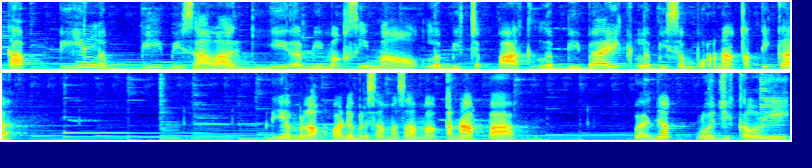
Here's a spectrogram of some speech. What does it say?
tapi lebih bisa lagi, lebih maksimal, lebih cepat, lebih baik, lebih sempurna ketika dia melakukannya bersama-sama. Kenapa? Banyak logically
